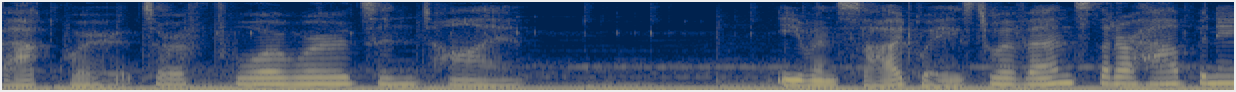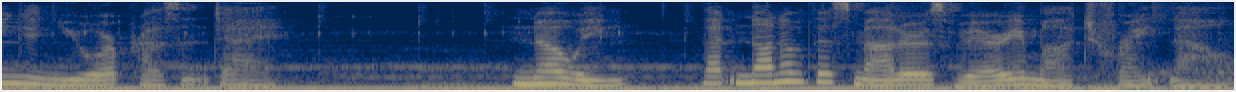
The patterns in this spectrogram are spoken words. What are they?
backwards or forwards in time, even sideways to events that are happening in your present day. Knowing that none of this matters very much right now.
